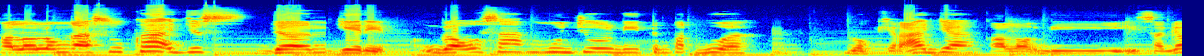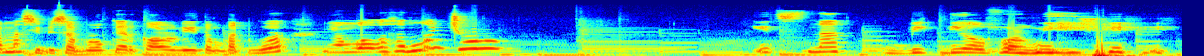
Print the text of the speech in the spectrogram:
Kalau lo nggak suka just don't get it. Nggak usah muncul di tempat gue blokir aja. Kalau di Instagram masih bisa blokir. Kalau di tempat gue yang nggak usah muncul. It's not big deal for me.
